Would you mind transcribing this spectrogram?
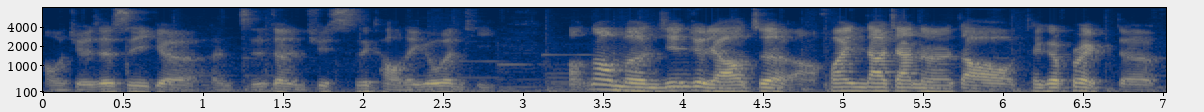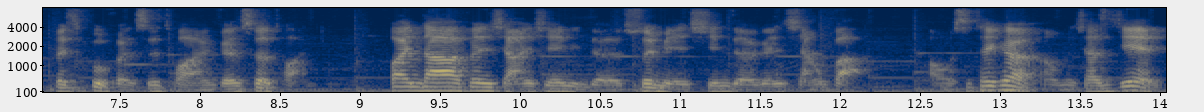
我觉得这是一个很值得你去思考的一个问题。好，那我们今天就聊到这啊！欢迎大家呢到 Take a Break 的 Facebook 粉丝团跟社团，欢迎大家分享一些你的睡眠心得跟想法。好，我是 Take，我们下次见。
